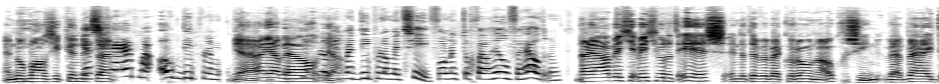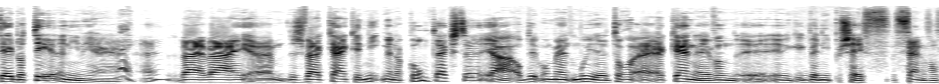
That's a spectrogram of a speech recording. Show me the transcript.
En nogmaals, je kunt Ja, het... eh, scherp, maar ook diplom Ja, jawel, ja. met diplomatie. Vond ik toch wel heel verhelderend. Nou ja, weet je, weet je wat het is? En dat hebben we bij corona ook gezien. Wij, wij debatteren niet meer. Nee. Hè? Wij, wij, ehm, dus wij kijken niet meer naar contexten. Ja, op dit moment moet je toch er- erkennen. Van, eh, ik, ik ben niet per se fan van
